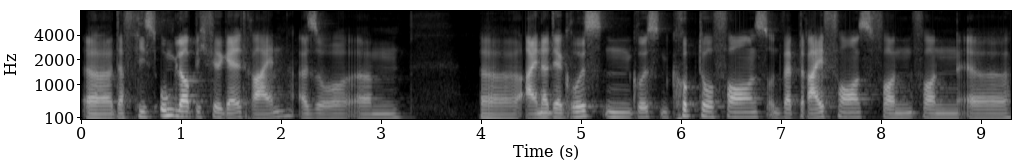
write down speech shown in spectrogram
äh, da fließt unglaublich viel Geld rein. Also ähm, äh, einer der größten, größten Kryptofonds und Web3-Fonds von, von äh,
